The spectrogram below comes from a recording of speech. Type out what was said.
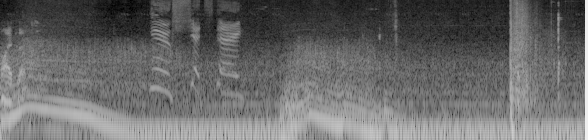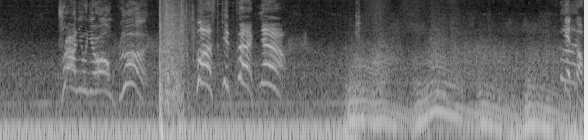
Five left. You shit stain! Drown you in your own blood! Boss, get back now! Get the fuck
